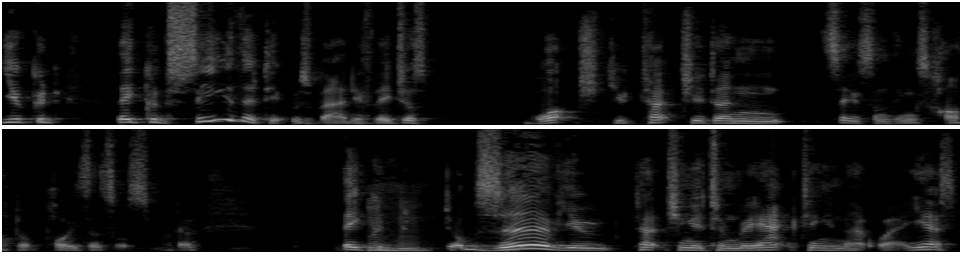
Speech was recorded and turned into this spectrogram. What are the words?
you could they could see that it was bad if they just watched you touch it and say something's hot or poisonous or whatever. They could mm-hmm. observe you touching it and reacting in that way, yes.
